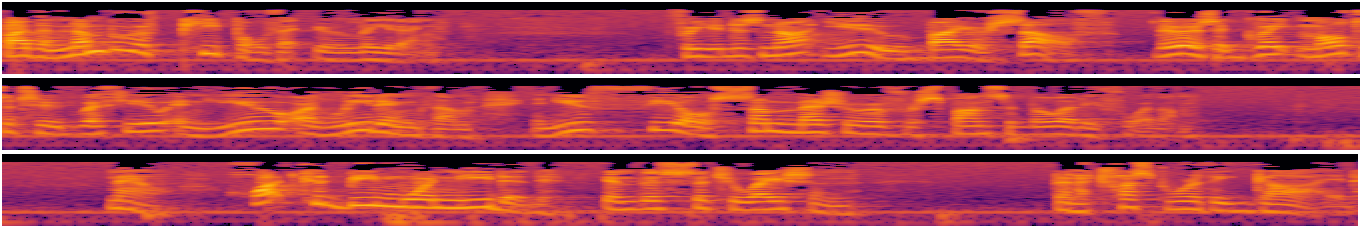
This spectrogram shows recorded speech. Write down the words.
by the number of people that you're leading. For it is not you by yourself. There is a great multitude with you, and you are leading them, and you feel some measure of responsibility for them. Now, what could be more needed in this situation than a trustworthy guide?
